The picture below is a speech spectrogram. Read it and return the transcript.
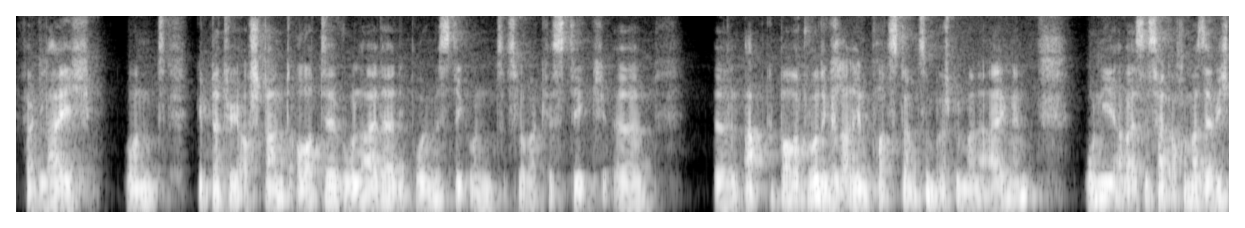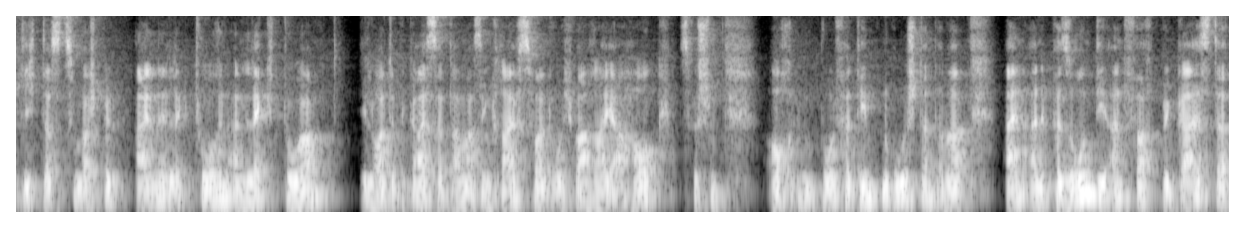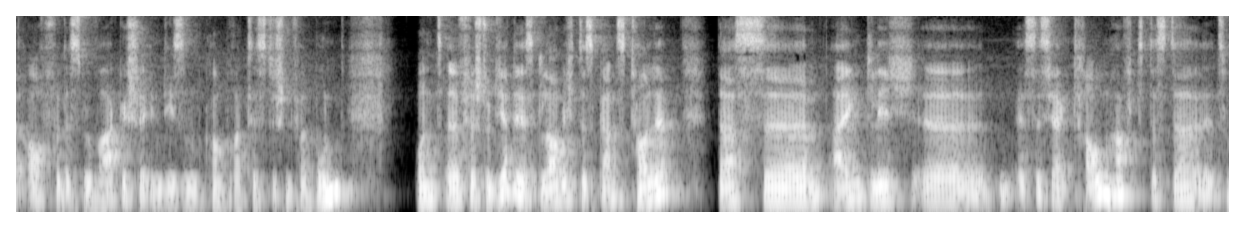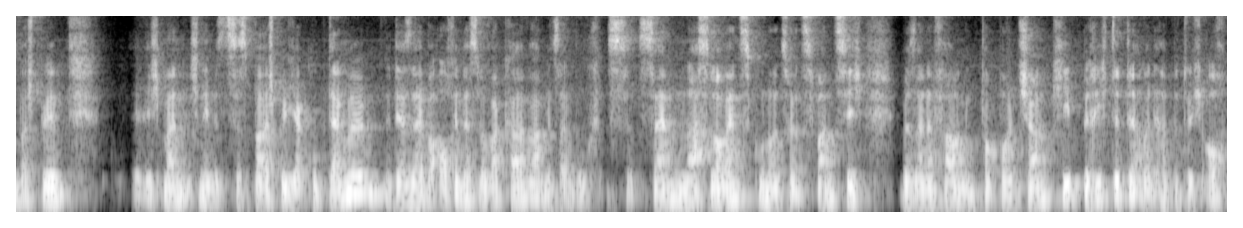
Vergleich. Und gibt natürlich auch Standorte, wo leider die Bohemistik und Slowakistik äh, äh, abgebaut wurde, gerade in Potsdam zum Beispiel, meiner eigenen Uni. Aber es ist halt auch immer sehr wichtig, dass zum Beispiel eine Lektorin, ein Lektor die Leute begeistert. Damals in Greifswald, wo ich war, Raya Haug, zwischen auch im wohlverdienten Ruhestand, aber ein, eine Person, die einfach begeistert, auch für das Slowakische in diesem komparatistischen Verbund. Und äh, für Studierende ist, glaube ich, das ganz Tolle, dass äh, eigentlich, äh, es ist ja traumhaft, dass da zum Beispiel, ich meine, ich nehme jetzt das Beispiel Jakub Demmel, der selber auch in der Slowakei war, mit seinem Buch Sam na Slovensku 1920 über seine Erfahrungen in Topolčanky berichtete, aber der hat natürlich auch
